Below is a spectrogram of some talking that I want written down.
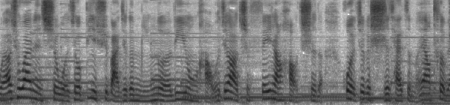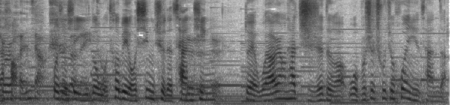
我要去外面吃，我就必须把这个名额利用好，我就要吃非常好吃的，或者这个食材怎么样特别好，或者是一个我特别有兴趣的餐厅，对我要让它值得，我不是出去混一餐的。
